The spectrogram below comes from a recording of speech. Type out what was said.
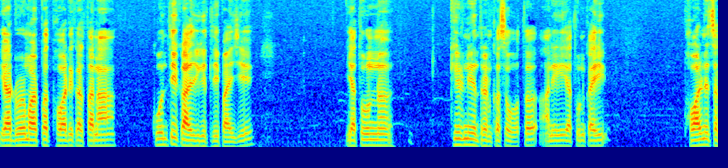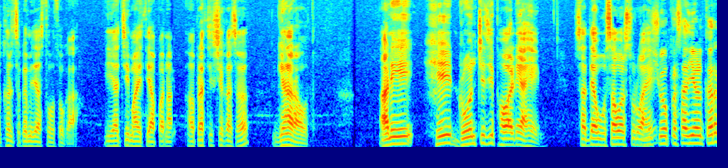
या ड्रोनमार्फत फवारणी करताना कोणती काळजी घेतली पाहिजे? यातून कीड नियंत्रण कसं होतं? आणि यातून काही फवारणीचा खर्च कमी जास्त होतो का? याची माहिती आपण प्रात्यक्षिकासह घेणार आहोत. आणि ही ड्रोनची जी फवारणी आहे सध्या उसावर सुरू आहे. Shivprasad Yelkar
